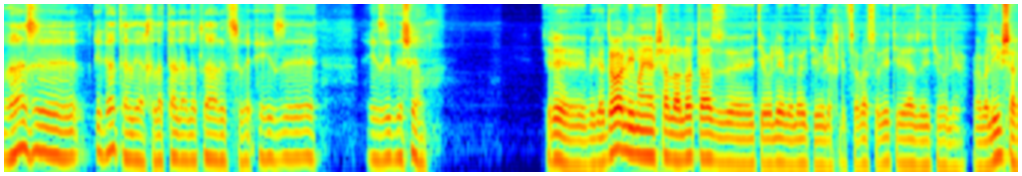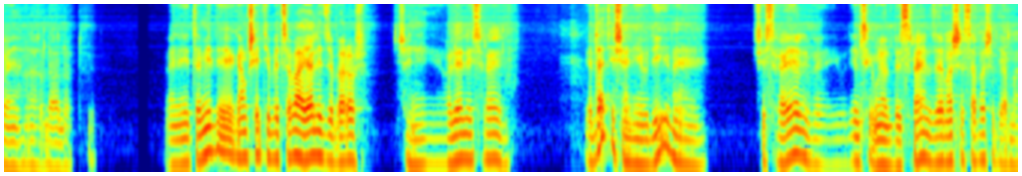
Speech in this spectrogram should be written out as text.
ואז אה, הגעת להחלטה לעלות לארץ, ואיך זה התגשם? תראה, בגדול, אם היה אפשר לעלות אז, אה, הייתי עולה ולא הייתי הולך לצבא סובייטי, אז הייתי עולה. אבל אי אפשר היה לעלות. ואני תמיד, אה, גם כשהייתי בצבא, היה לי את זה בראש, שאני עולה לישראל. ידעתי שאני יהודי, ויש ישראל, ויהודים צריכים להיות בישראל, זה מה שסבא שלי אמר.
